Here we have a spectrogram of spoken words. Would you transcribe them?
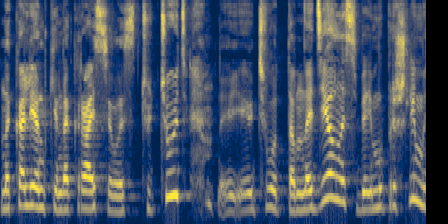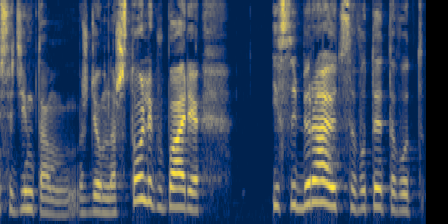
на коленке накрасилась чуть-чуть, э, чего-то там надела на себя, и мы пришли, мы сидим там, ждем наш столик в баре, и собираются вот это вот,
